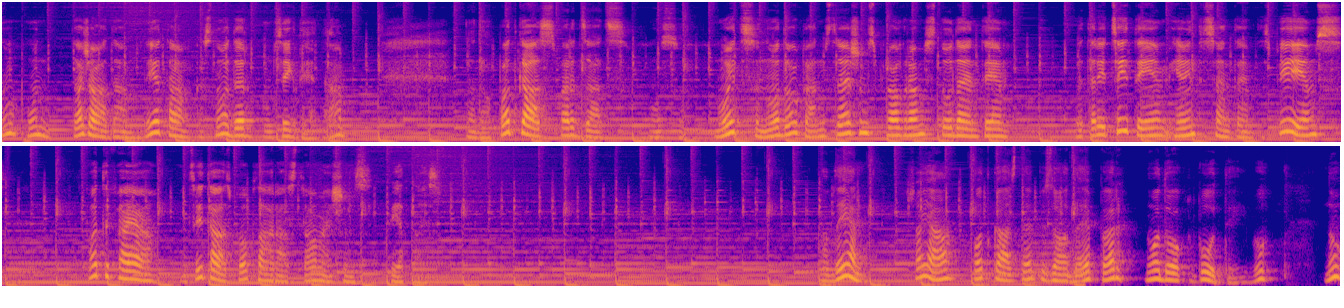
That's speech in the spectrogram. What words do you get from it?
nu, un dažādām lietām, kas noder mums ikdienā. Nodokļu podkāsts paredzēts mūsu muitas un nodokļu administrēšanas programmas studentiem, bet arī citiem ja interesantiem. Tas pieejams Spotify un citās populārās straumēšanas vietnēs. Labdien! Šajā podkāstu epizodē par nodokļu būtību. Nu,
